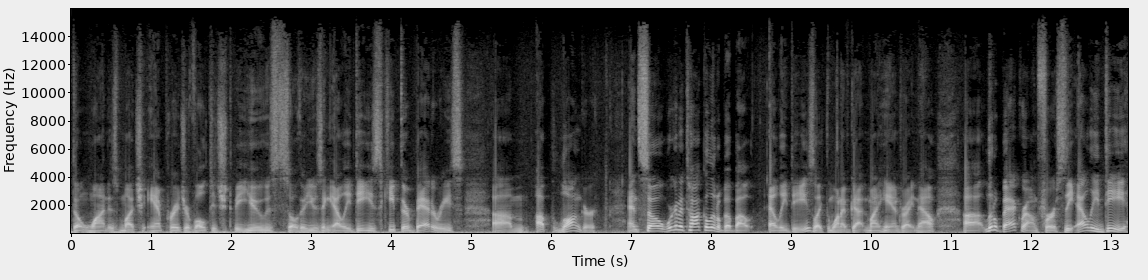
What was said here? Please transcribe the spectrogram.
don't want as much amperage or voltage to be used, so they're using LEDs to keep their batteries um, up longer. And so we're going to talk a little bit about LEDs, like the one I've got in my hand right now. A uh, little background first. The LED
